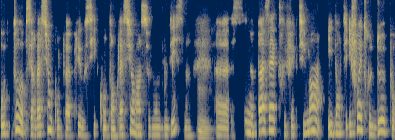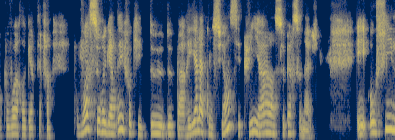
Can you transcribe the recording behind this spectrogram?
auto-observation qu'on peut appeler aussi contemplation hein, selon le bouddhisme, mmh. euh, c'est ne pas être effectivement identique. Il faut être deux pour pouvoir regarder. Enfin, pour pouvoir se regarder, il faut qu'il y ait deux, deux parts. il y a la conscience et puis il y a ce personnage. Et au fil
